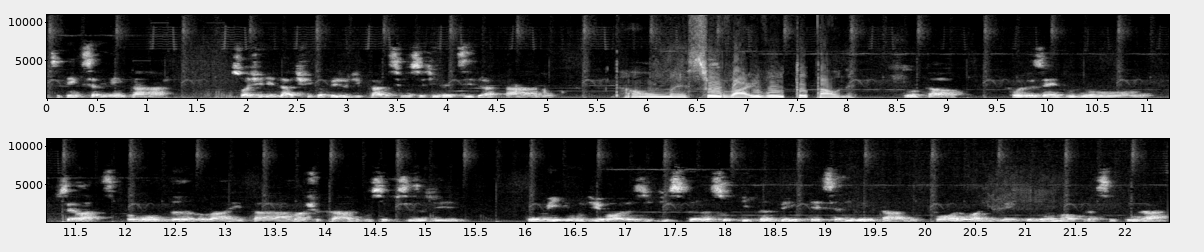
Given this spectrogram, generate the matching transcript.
Você tem que se alimentar, sua agilidade fica prejudicada se você estiver desidratado, então é survival total, né? Total. Por exemplo, no. Sei lá, você tomou um dano lá e está machucado. Você precisa de um mínimo de horas de descanso e também ter se alimentado. Fora o alimento normal para se curar,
